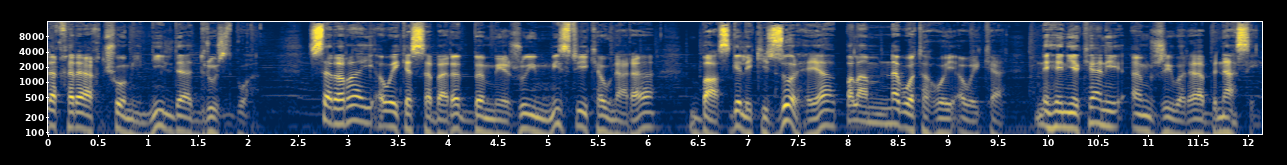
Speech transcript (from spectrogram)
لە قەراغ چۆمی نیلدا دروست بووە. سەرەڕای ئەوەی کە سەبارەت بە مێژووی میسری کەونارا باسگەلێکی زۆر هەیە، بەڵام نەبۆتە هۆی ئەوەی کە نهێنییەکانی ئەم ژیوەرە بناسین.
